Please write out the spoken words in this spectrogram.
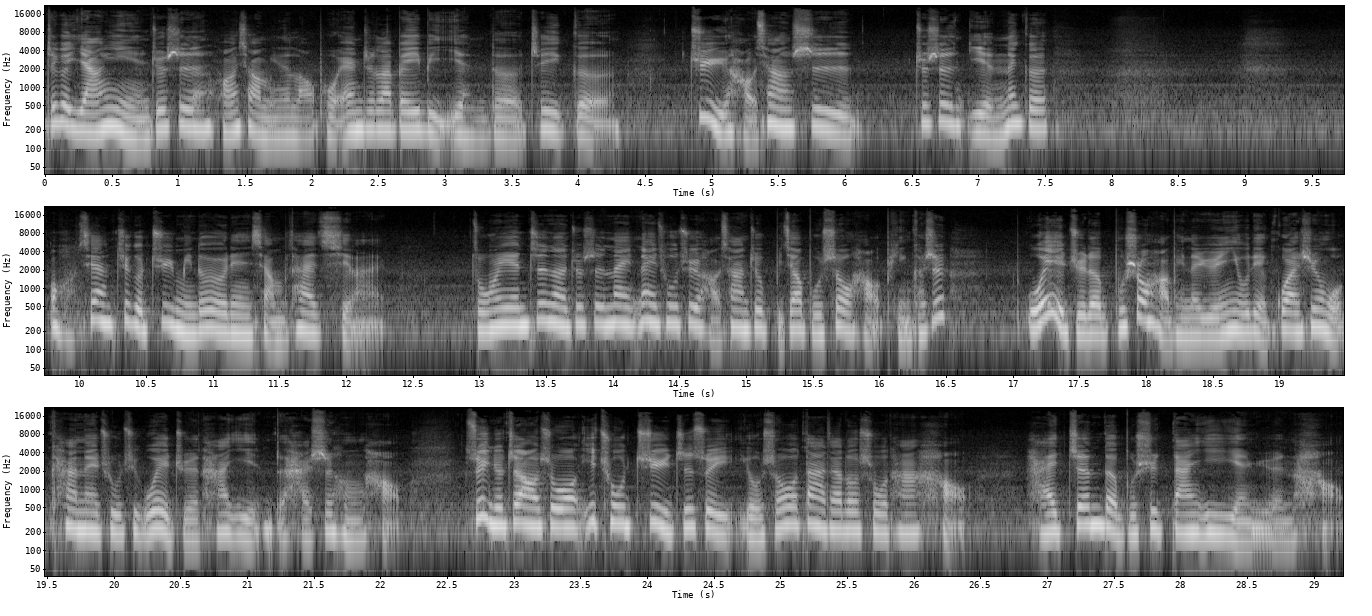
这个杨颖，就是黄晓明的老婆 Angelababy 演的这个剧，好像是就是演那个哦，现在这个剧名都有点想不太起来。总而言之呢，就是那那出剧好像就比较不受好评。可是我也觉得不受好评的原因有点怪，是因为我看那出剧，我也觉得他演的还是很好，所以你就知道说，一出剧之所以有时候大家都说他好，还真的不是单一演员好，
